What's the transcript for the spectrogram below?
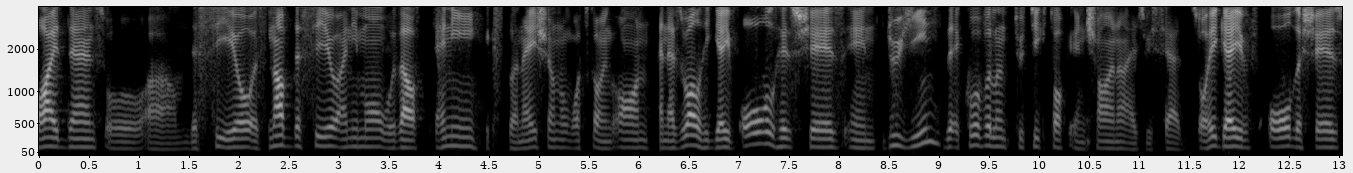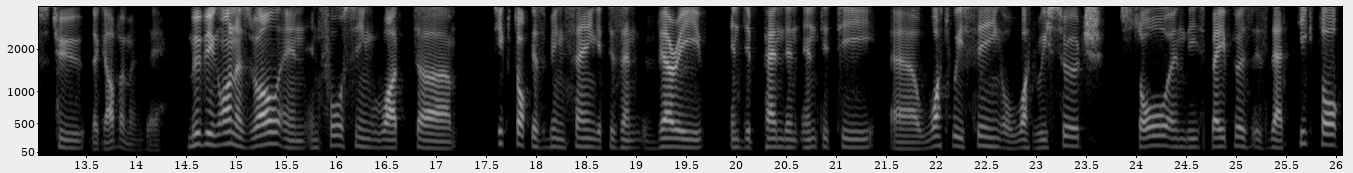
ByteDance or um, the CEO is not the CEO anymore without any explanation of what's going on. And as well, he gave all his shares in Douyin, the equivalent to TikTok in China, as we said. So he gave all the shares to the government there. Moving on as well in enforcing what uh, TikTok has been saying, it is a very independent entity. Uh, what we're seeing or what research saw in these papers is that TikTok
